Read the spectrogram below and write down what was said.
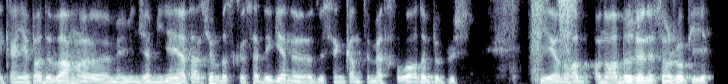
Et quand il n'y a pas de vent, euh, Melvin Jaminet, attention parce que ça dégaine de 50 mètres, voire d'un peu plus. Et on aura, on aura besoin de son jeu au pied.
